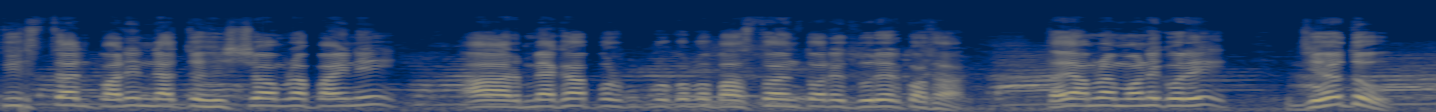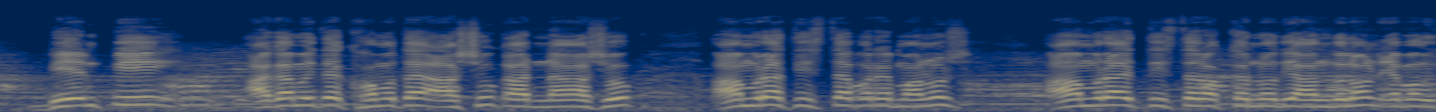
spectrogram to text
তিস্তান পানির ন্যায্য হিস্য আমরা পাইনি, আর মেঘা প্র- প্রকল্প বাস্তবায়ন তো অনেক দূরের কথা। তাই আমরা মনে করি, যেহেতু বিএনপি আগামীতে ক্ষমতায় আসুক আর না আসুক, আমরা তিস্তা পারের মানুষ আমরা তিস্তা রক্ষা নদী আন্দোলন এবং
